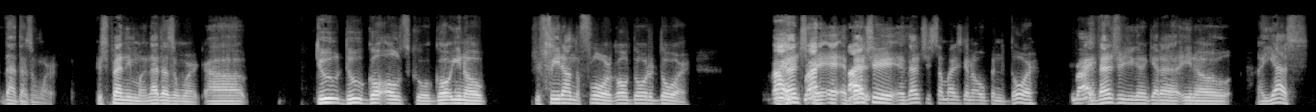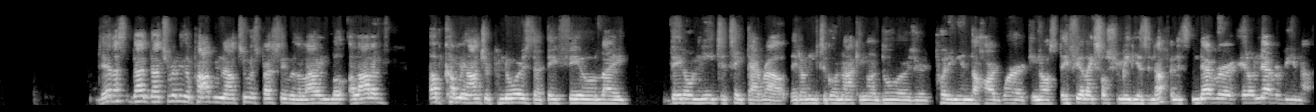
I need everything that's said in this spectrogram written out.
That doesn't work. You're spending money. That doesn't work. Uh, do do go old school. Go, you know, your feet on the floor. Go door to door. Right. eventually, right. eventually, eventually, somebody's gonna open the door. Right. Eventually, you're gonna get a you know a yes. Yeah, that's that, that's really the problem now too, especially with a lot of a lot of upcoming entrepreneurs that they feel like they don't need to take that route. They don't need to go knocking on doors or putting in the hard work. You know, they feel like social media is enough, and it's never. It'll never be enough.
